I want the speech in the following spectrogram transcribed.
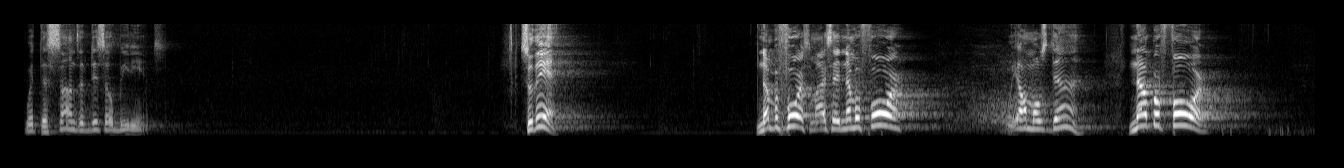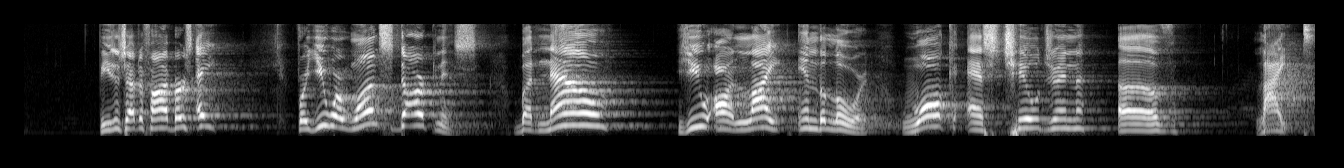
with the sons of disobedience? So then, Number four, somebody say number four. We almost done. Number four, Ephesians chapter 5, verse 8. For you were once darkness, but now you are light in the Lord. Walk as children of light.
